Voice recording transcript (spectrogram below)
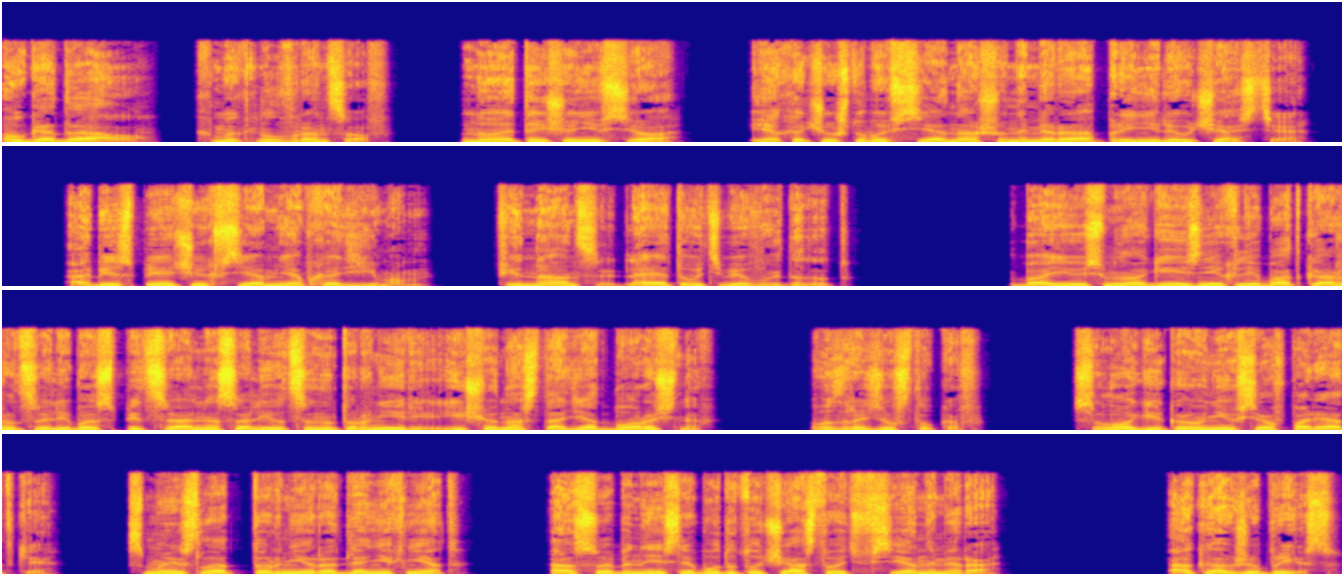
Угадал, хмыкнул Воронцов. Но это еще не все. Я хочу, чтобы все наши номера приняли участие. Обеспечь их всем необходимым. Финансы для этого тебе выдадут. Боюсь, многие из них либо откажутся, либо специально сольются на турнире, еще на стадии отборочных, возразил Стуков. С логикой у них все в порядке. Смысла от турнира для них нет, особенно если будут участвовать все номера. А как же приз?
